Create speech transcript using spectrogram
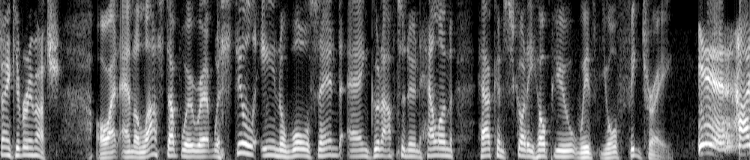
Thank you very much. All right, and the last up, we're uh, we're still in a Wallsend. And good afternoon, Helen. How can Scotty help you with your fig tree? Yeah, hi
